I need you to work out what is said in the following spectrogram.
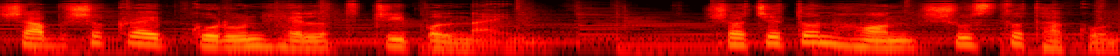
সাবস্ক্রাইব করুন হেলথ ট্রিপল নাইন। সচেতন হন, সুস্থ থাকুন।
